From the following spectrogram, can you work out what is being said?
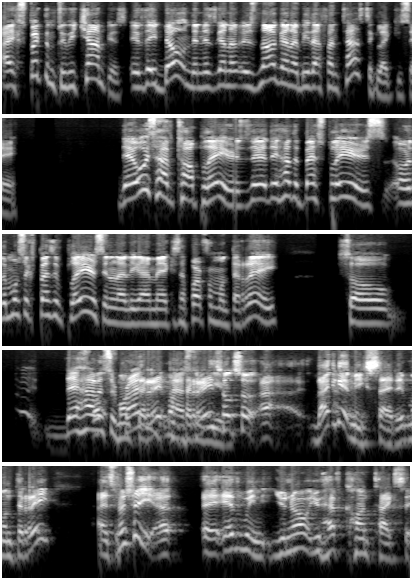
I expect them to be champions. If they don't, then it's gonna it's not gonna be that fantastic, like you say. They always have top players. They they have the best players or the most expensive players in La Liga MX, apart from Monterrey. So they haven't well, surprised Monterrey. Monterrey is also uh, that get me excited. Monterrey, especially uh, uh, Edwin. You know, you have contacts, uh,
